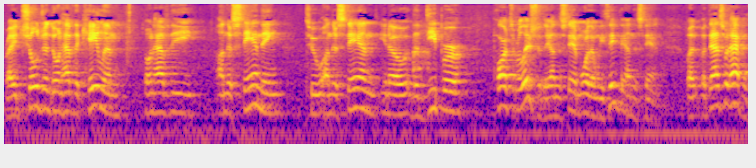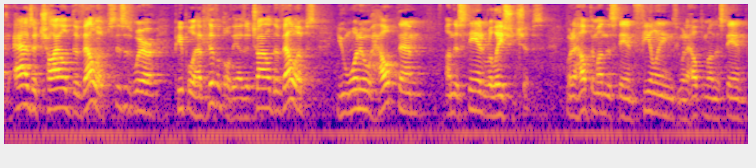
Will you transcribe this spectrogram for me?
Right? Children don't have the kalim, don't have the understanding to understand, you know, the deeper parts of relationship. They understand more than we think they understand. But, but that's what happens. As a child develops, this is where people have difficulty. As a child develops, you want to help them understand relationships. You want to help them understand feelings. You want to help them understand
